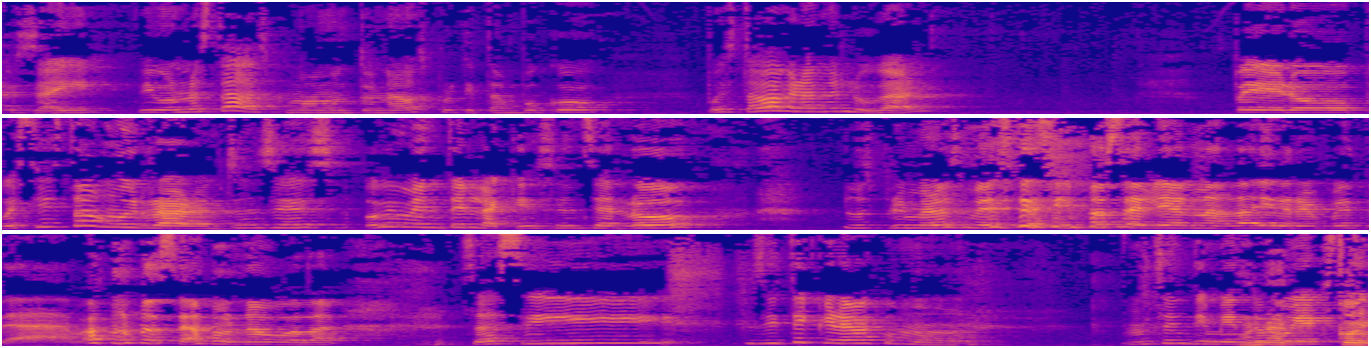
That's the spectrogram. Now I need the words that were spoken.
pues ahí, digo, no estabas como amontonados porque tampoco, pues estaba grande el lugar. Pero, pues sí estaba muy raro. Entonces, obviamente la que se encerró los primeros meses y no salía nada y de repente, ah, vámonos a una boda. O sea, sí, pues sí te crea como un sentimiento Una muy extraño.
